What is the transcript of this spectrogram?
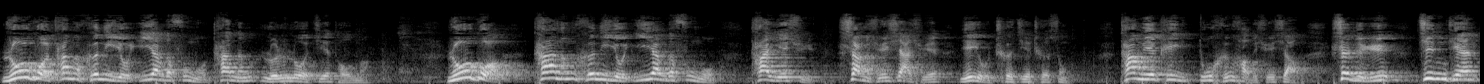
如果他们和你有一样的父母，他能沦落街头吗？如果他能和你有一样的父母，他也许上学下学也有车接车送，他们也可以读很好的学校，甚至于今天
